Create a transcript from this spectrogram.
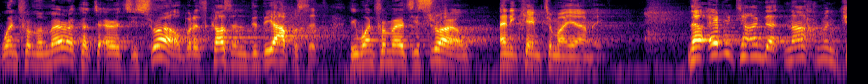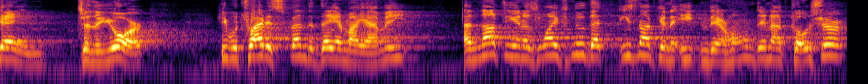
went from America to Eretz Yisrael, but his cousin did the opposite. He went from Eretz Yisrael and he came to Miami. Now, every time that Nachman came to New York, he would try to spend the day in Miami, and Nati and his wife knew that he's not going to eat in their home, they're not kosher.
